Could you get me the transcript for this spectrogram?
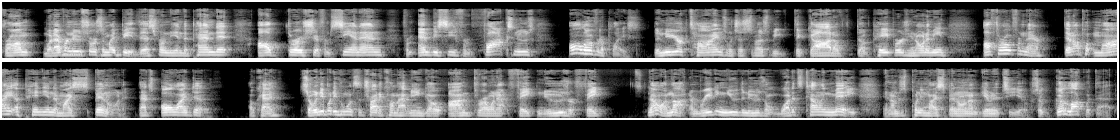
from whatever news source it might be. This from the Independent. I'll throw shit from CNN, from NBC, from Fox News, all over the place. The New York Times, which is supposed to be the god of, the papers, you know what I mean? I'll throw it from there. Then I'll put my opinion and my spin on it. That's all I do. Okay? So anybody who wants to try to come at me and go, I'm throwing out fake news or fake no, I'm not. I'm reading you the news on what it's telling me, and I'm just putting my spin on. I'm giving it to you. So good luck with that.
